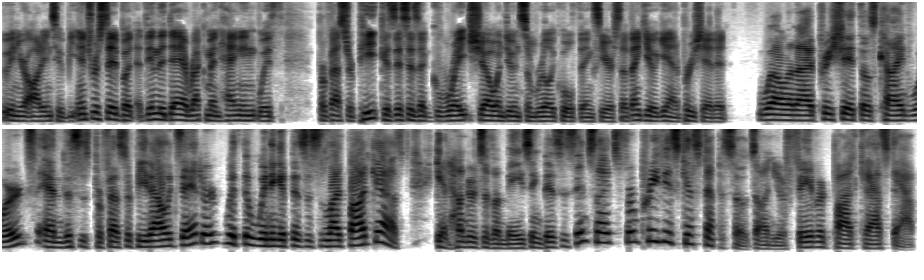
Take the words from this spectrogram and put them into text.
who in your audience who would be interested. But at the end of the day, I recommend hanging with Professor Pete because this is a great show and doing some really cool things here. So, thank you again. Appreciate it. Well, and I appreciate those kind words. And this is Professor Pete Alexander with the Winning at Business and Life podcast. Get hundreds of amazing business insights from previous guest episodes on your favorite podcast app.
